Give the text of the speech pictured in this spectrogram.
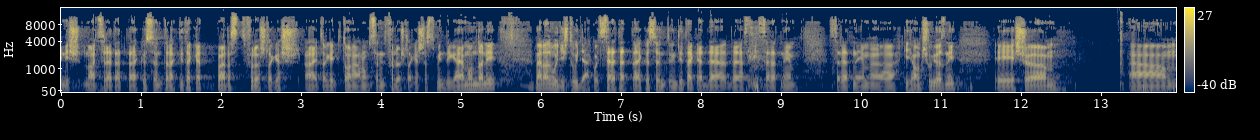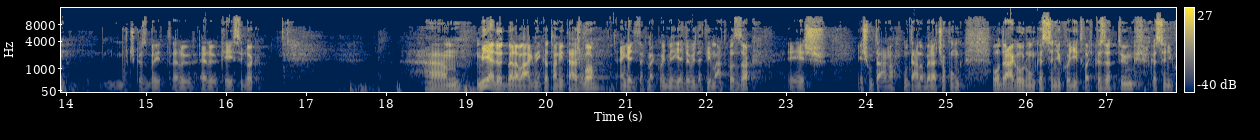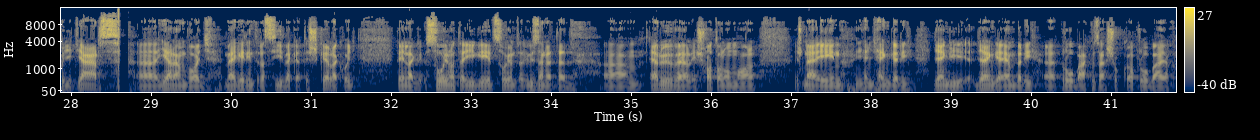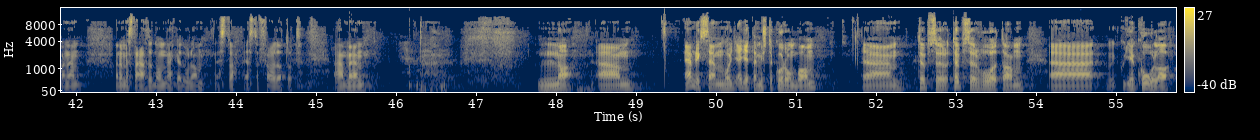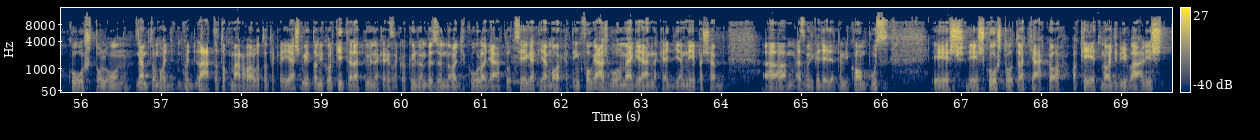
Én is nagy szeretettel köszöntelek titeket, bár ezt fölösleges, állítólag egy tanárom szerint fölösleges ezt mindig elmondani, mert az úgy is tudják, hogy szeretettel köszöntünk titeket, de, de ezt így szeretném, szeretném uh, kihangsúlyozni. És um, um, bocs, közben itt elő, előkészülök. Um, mielőtt belevágnék a tanításba, engedjétek meg, hogy még egy rövidet imádkozzak, és és utána, utána belecsapunk. Ó, drága úrunk, köszönjük, hogy itt vagy közöttünk, köszönjük, hogy itt jársz, jelen vagy, megérinted a szíveket, és kérlek, hogy tényleg szóljon a te igéd, szóljon a te üzeneted erővel és hatalommal, és ne én ilyen gyengeri, gyengi, gyenge emberi próbálkozásokkal próbáljak, hanem, hanem ezt átadom neked, Uram, ezt a, ezt a feladatot. Amen. Na, um, emlékszem, hogy egyetemista koromban Többször, többször voltam uh, ilyen kóla kóstolón. Nem tudom, hogy, hogy láttatok már, hallottatok-e ilyesmit, amikor kitelepülnek ezek a különböző nagy kólagyártó cégek, ilyen marketing fogásból, megjelennek egy ilyen népesebb, uh, ez mondjuk egy egyetemi kampusz, és, és kóstoltatják a, a két nagy riválist.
